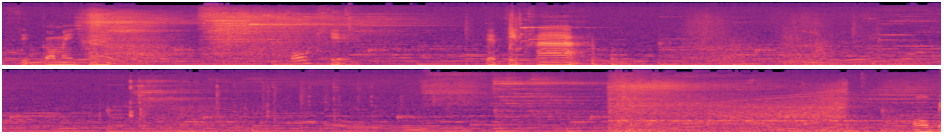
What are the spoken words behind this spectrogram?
60 ก็ไม่ใช่ โอเค 70 ค่ะ โอ้เบ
